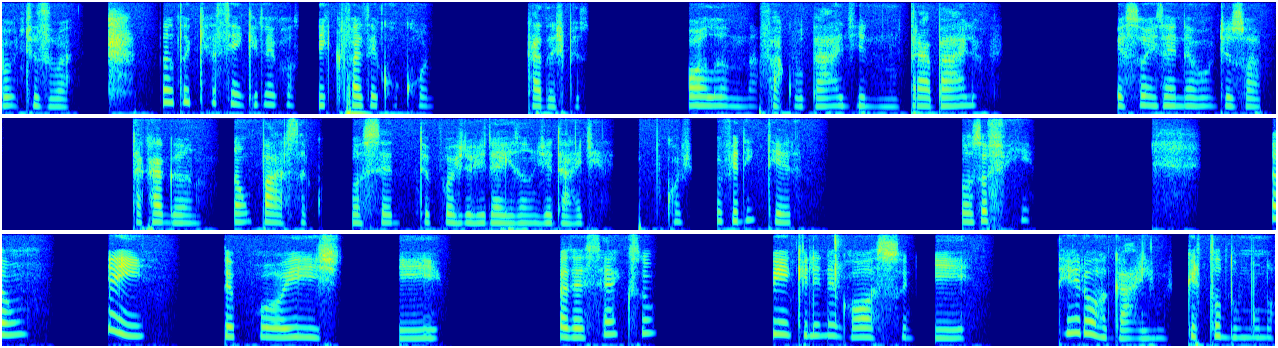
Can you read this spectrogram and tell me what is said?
Vão te zoar. Tanto que assim, aquele negócio de fazer cocô na casa das pessoas. Escola, na faculdade, no trabalho. Pessoas ainda vão te zoar. Tá cagando. Não passa com você depois dos 10 anos de idade. Continua a vida inteira. Filosofia. Então, e aí? Depois de fazer sexo, vem aquele negócio de ter orgasmo, porque todo mundo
